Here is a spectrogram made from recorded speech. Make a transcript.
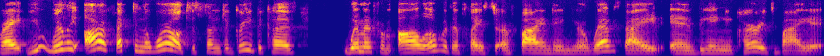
right, you really are affecting the world to some degree because women from all over the place are finding your website and being encouraged by it.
